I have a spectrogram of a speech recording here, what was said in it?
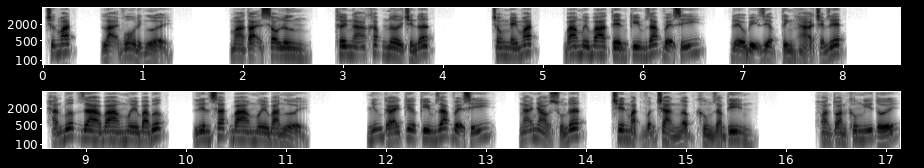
Trước mắt, lại vô địch người. Mà tại sau lưng, thây ngã khắp nơi trên đất. Trong nháy mắt, 33 tên kim giáp vệ sĩ đều bị Diệp Tinh Hà chém giết. Hắn bước ra 33 bước, liên sát 33 người. Những cái kia kim giáp vệ sĩ ngã nhào xuống đất, trên mặt vẫn tràn ngập không dám tin. Hoàn toàn không nghĩ tới,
